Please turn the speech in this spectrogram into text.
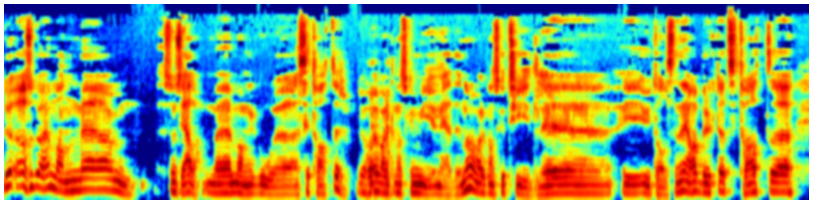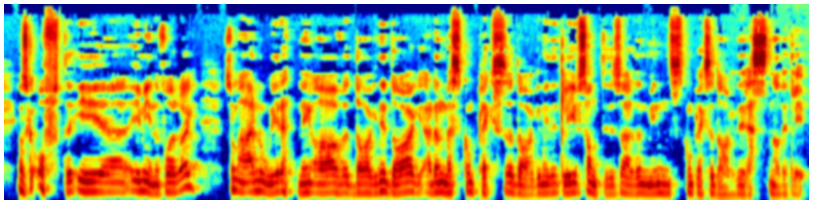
Du, altså, du er jo en mann med syns jeg da, med mange gode sitater. Du har jo vært ganske mye i mediene og vært ganske tydelig i uttalelsene. Jeg har brukt et sitat uh, ganske ofte i, uh, i, mine foredrag, som er noe i retning av 'dagen i dag er den mest komplekse dagen i ditt liv', samtidig så er det den minst komplekse dagen i resten av ditt liv.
